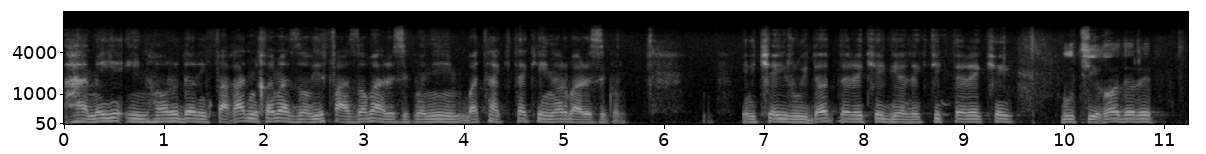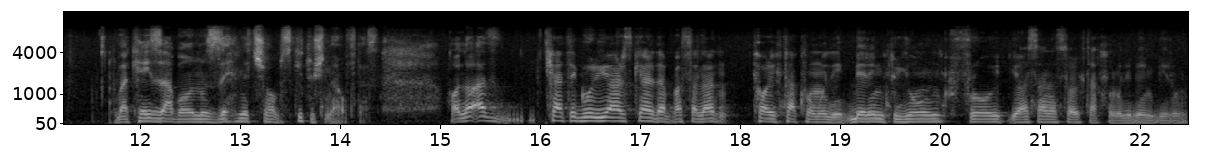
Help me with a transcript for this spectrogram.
همه اینها رو داریم. فقط می‌خوایم از زاویه فضا بررسی کنیم. با تک تک اینا رو بررسی کنیم. یعنی کی رویداد داره کی دیالکتیک داره کی بوتیقا داره. و کی زبان و ذهن چامسکی توش نهفته است. حالا از کتگوری ارز کردم مثلا تاریخ تکاملی بریم تو یونگ فروید یا اصلا از تاریخ تکاملی بریم بیرون.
